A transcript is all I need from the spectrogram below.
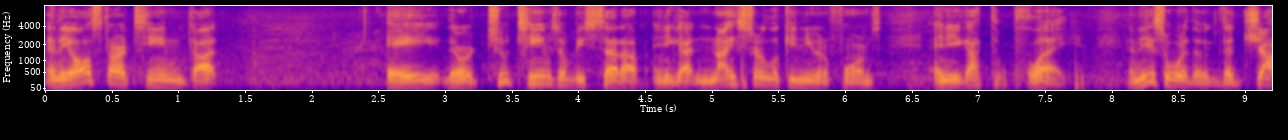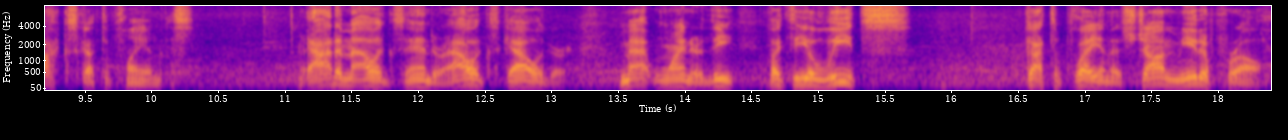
And the All Star team got a, there were two teams that would be set up, and you got nicer looking uniforms, and you got to play. And these are where the, the jocks got to play in this. Adam Alexander, Alex Gallagher, Matt Weiner, the like the elites got to play in this. John Meterprell.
